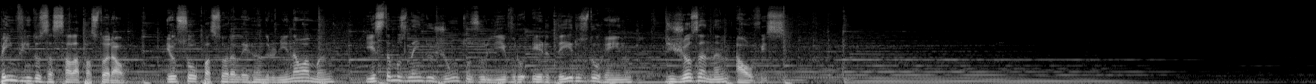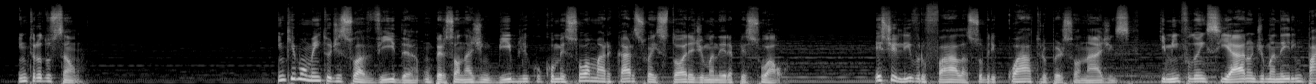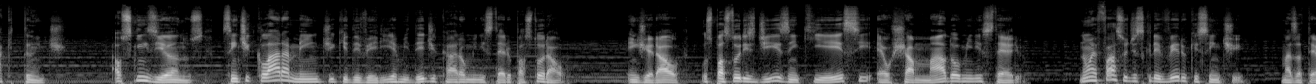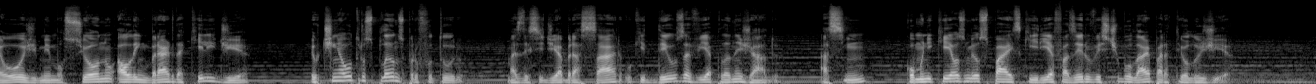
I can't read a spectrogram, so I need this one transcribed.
Bem-vindos à Sala Pastoral. Eu sou o pastor Alejandro Ninauaman e estamos lendo juntos o livro Herdeiros do Reino, de Josanã Alves. Introdução Em que momento de sua vida um personagem bíblico começou a marcar sua história de maneira pessoal? Este livro fala sobre quatro personagens que me influenciaram de maneira impactante aos 15 anos, senti claramente que deveria me dedicar ao ministério pastoral. Em geral, os pastores dizem que esse é o chamado ao ministério. Não é fácil descrever o que senti, mas até hoje me emociono ao lembrar daquele dia. Eu tinha outros planos para o futuro, mas decidi abraçar o que Deus havia planejado. Assim, comuniquei aos meus pais que iria fazer o vestibular para teologia.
